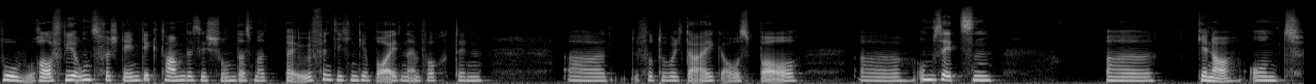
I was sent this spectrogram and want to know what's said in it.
worauf wir uns verständigt haben, das ist schon, dass man bei öffentlichen Gebäuden einfach den äh, Photovoltaikausbau äh, umsetzen. Äh, genau. Und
